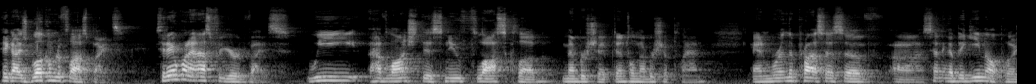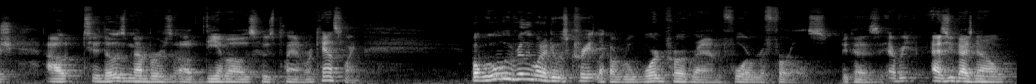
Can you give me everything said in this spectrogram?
Hey guys, welcome to Floss Bites. Today I want to ask for your advice. We have launched this new Floss Club membership, dental membership plan, and we're in the process of uh, sending a big email push out to those members of DMOs whose plan we're canceling. But what we really want to do is create like a reward program for referrals because every, as you guys know,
